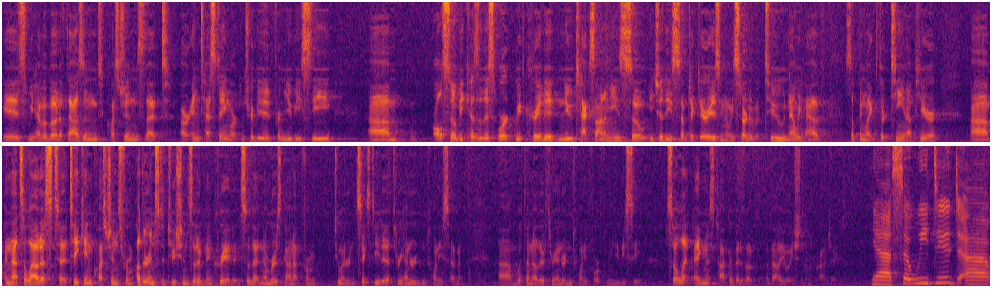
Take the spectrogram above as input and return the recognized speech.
is we have about a 1,000 questions that are in testing or contributed from UBC. Um, also, because of this work, we've created new taxonomies. So each of these subject areas, you know, we started with two, now we have something like 13 up here. Um, and that's allowed us to take in questions from other institutions that have been created. So that number has gone up from 260 to 327, um, with another 324 from UBC. So I'll let Agnes talk a bit about evaluation of the project. Yeah, so we did, uh,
